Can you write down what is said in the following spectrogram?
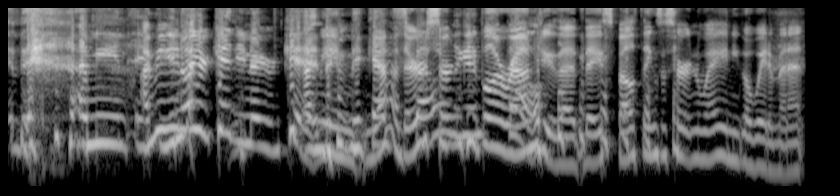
I mean, I mean, you know your kid, you know your kid. I mean, yeah, there are certain people around you that they spell things a certain way, and you go, wait a minute.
